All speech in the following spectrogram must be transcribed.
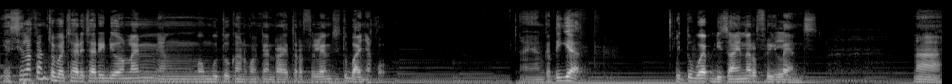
ya silakan coba cari-cari di online yang membutuhkan content writer freelance itu banyak kok. Nah yang ketiga itu web designer freelance. Nah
